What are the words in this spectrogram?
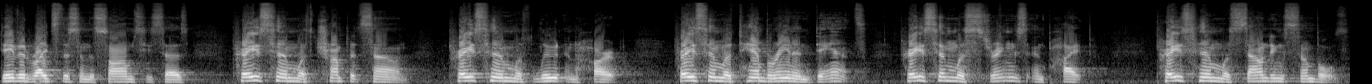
David writes this in the Psalms. He says, Praise him with trumpet sound, praise him with lute and harp, praise him with tambourine and dance, praise him with strings and pipe, praise him with sounding cymbals,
